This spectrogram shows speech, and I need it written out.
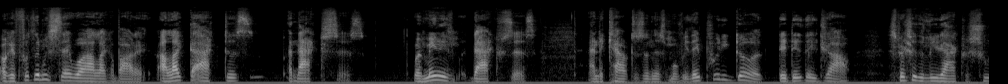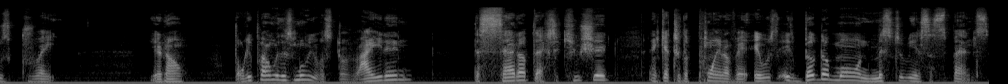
okay. First, let me say what I like about it. I like the actors and actresses, but mainly the actresses and the characters in this movie. They're pretty good. They did their job. Especially the lead actress. She was great. You know? The only problem with this movie was the writing, the setup, the execution, and get to the point of it. It was it built up more on mystery and suspense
